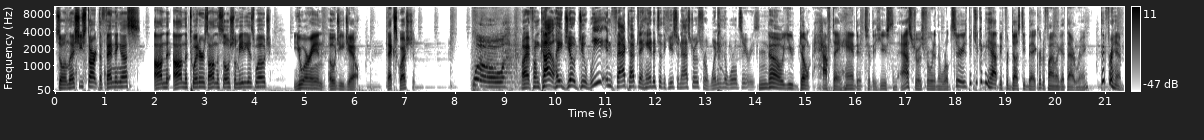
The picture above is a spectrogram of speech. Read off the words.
So unless you start defending us on the on the twitters, on the social medias, Woj, you are in OG jail. Next question. Whoa. All right, from Kyle. Hey, Joe, do we in fact have to hand it to the Houston Astros for winning the World Series? No, you don't have to hand it to the Houston Astros for winning the World Series, but you can be happy for Dusty Baker to finally get that ring. Good for him.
